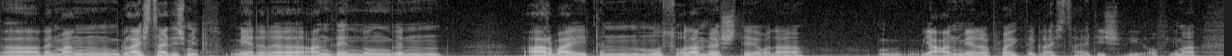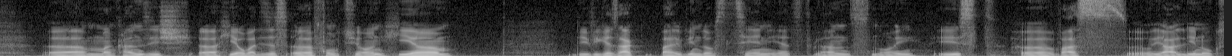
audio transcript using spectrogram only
äh, wenn man gleichzeitig mit mehreren Anwendungen arbeiten muss oder möchte oder mm, ja an mehrere Projekte gleichzeitig, wie auch immer. Äh, man kann sich äh, hier über diese äh, Funktion hier, die wie gesagt bei Windows 10 jetzt ganz neu ist, äh, was äh, ja Linux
